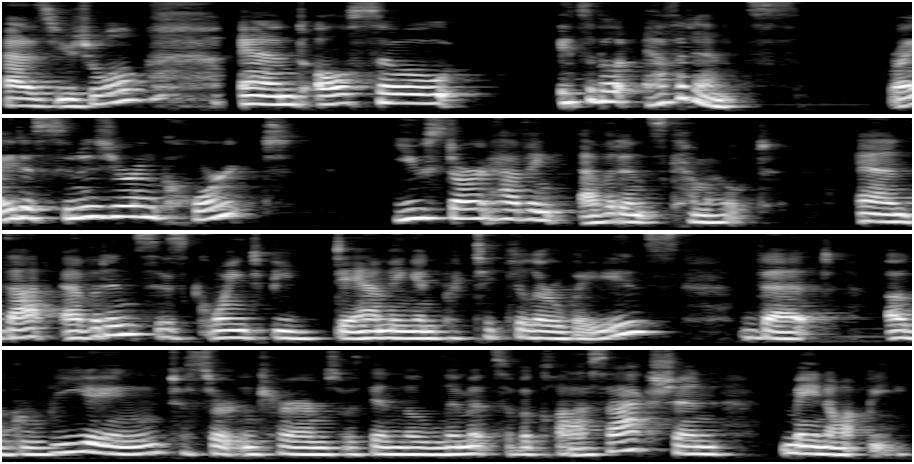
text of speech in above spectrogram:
as usual. And also, it's about evidence, right? As soon as you're in court, you start having evidence come out. And that evidence is going to be damning in particular ways that agreeing to certain terms within the limits of a class action may not be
